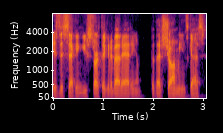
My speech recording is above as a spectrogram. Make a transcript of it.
is the second you start thinking about adding him. But that's John Means, guys.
